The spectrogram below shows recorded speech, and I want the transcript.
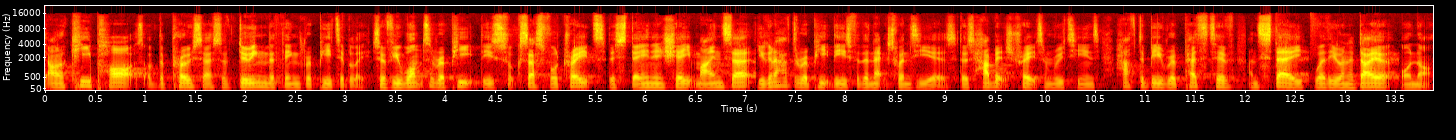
are key parts of the process of doing the things repeatedly. So if you want to repeat these successful traits, this staying in shape mindset, you're going to have to repeat these for the next 20 years. Those habits, traits, and routines have to be repetitive and stay whether you're on a diet or not.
